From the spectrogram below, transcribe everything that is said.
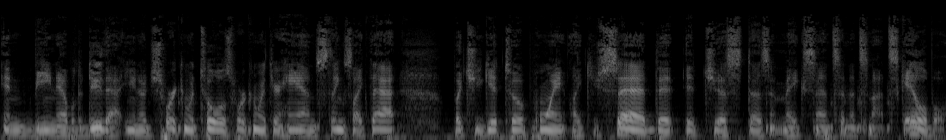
in being able to do that. You know, just working with tools, working with your hands, things like that but you get to a point, like you said, that it just doesn't make sense and it's not scalable.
